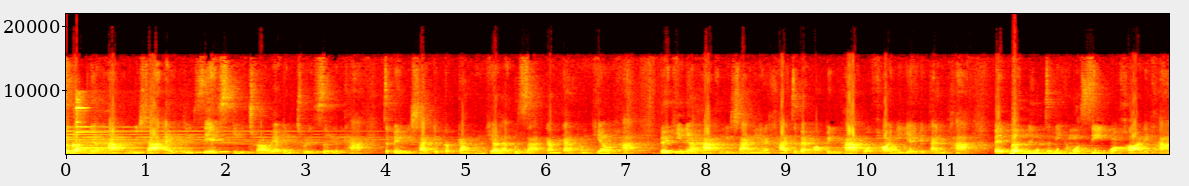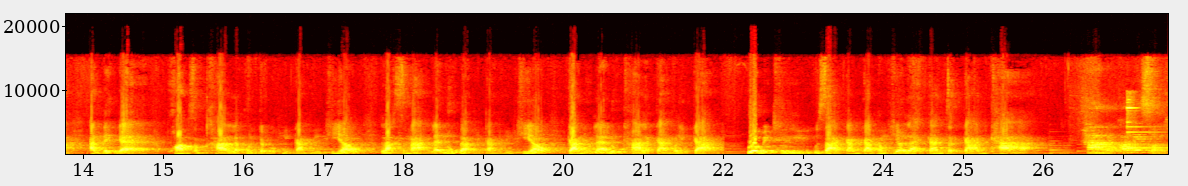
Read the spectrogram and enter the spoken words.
สำหรับเนื้อหาของวิชา IGCSE Travel and Tourism นะคะ จะเป็นวิชาเกี่ยวกับการท่องเที่ยวและอุตสาหกรรมการท่องเที่ยวค่ะ โดยที่เนื้อหาของวิชานี้นะคะ จะแบ่งออกเป็น 5 หัวข้อใหญ่ๆด้วยกันค่ะเปเปอร์หนึ่งจะมีทั้งหมด 4 หัวข้อนะคะ อันได้แก่ความสำคัญและผลกระทบของการท่องเที่ยว ลักษณะและรูปแบบของการท่องเที่ยว การดูแลลูกค้าและการบริการ รวมไปถึงอุตสาหกรรมการท่องเที่ยวและการจัดการค่ะ ค่ะ แล้วก็ในส่วน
